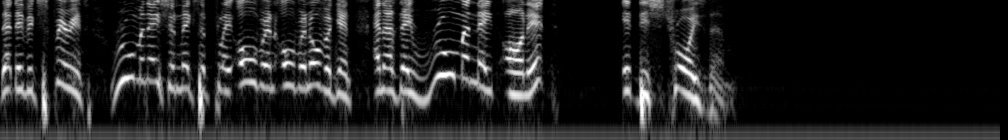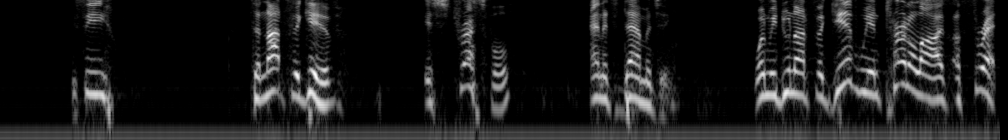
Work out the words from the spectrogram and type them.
that they've experienced. Rumination makes it play over and over and over again. And as they ruminate on it, it destroys them. You see, to not forgive is stressful and it's damaging. When we do not forgive, we internalize a threat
